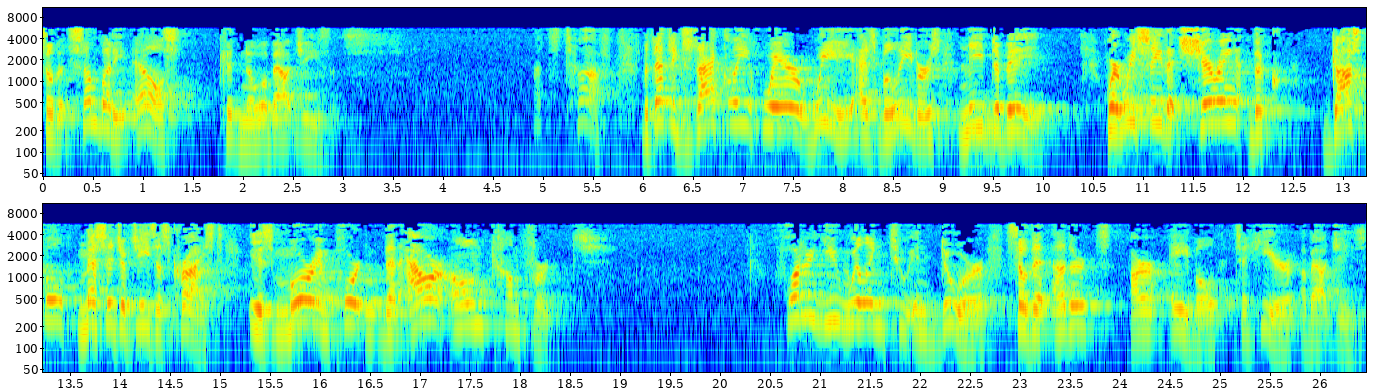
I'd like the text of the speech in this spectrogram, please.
so that somebody else could know about Jesus? That's tough. But that's exactly where we as believers need to be. Where we see that sharing the gospel message of Jesus Christ is more important than our own comfort. What are you willing to endure so that others are able to hear about Jesus?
